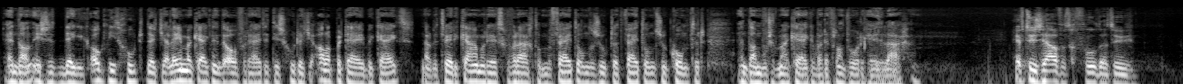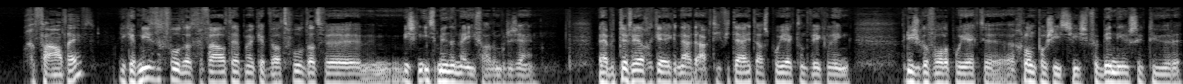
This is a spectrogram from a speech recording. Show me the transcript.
En dan is het denk ik ook niet goed dat je alleen maar kijkt naar de overheid. Het is goed dat je alle partijen bekijkt. Nou, de Tweede Kamer heeft gevraagd om een feitenonderzoek. Dat feitenonderzoek komt er. En dan moeten we maar kijken waar de verantwoordelijkheden lagen. Heeft u zelf het gevoel dat u gefaald heeft? Ik heb niet het gevoel dat ik gefaald heb, maar ik heb wel het gevoel dat we misschien iets minder naïef hadden moeten zijn. We hebben te veel gekeken naar de activiteiten als projectontwikkeling, risicovolle projecten, grondposities, verbindingsstructuren.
